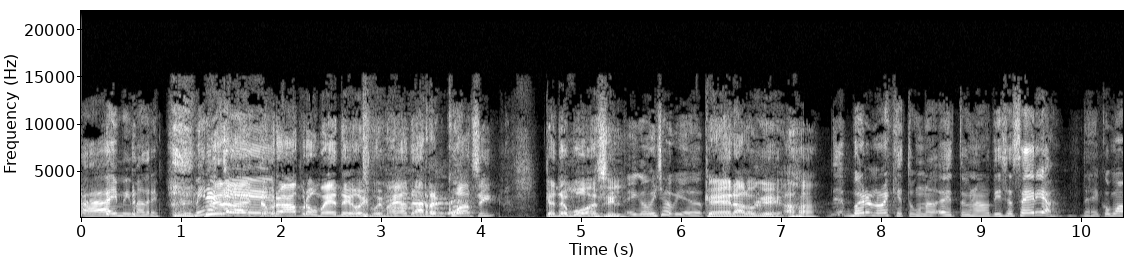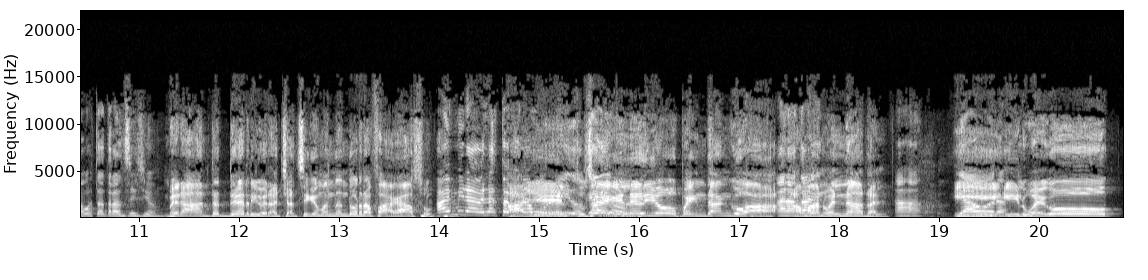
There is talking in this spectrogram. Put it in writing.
Ay, mi madre. Mira, Mira, eh, este programa promete hoy. Pues imagínate, arrancó así. ¿Qué te puedo decir? tengo mucho miedo. ¿Qué era lo que? Ajá. Bueno, no, es que esto es una, esto es una noticia seria. Desde ¿Cómo hago esta transición? Mira, antes de Rivera Chat sigue mandando rafagazos. Ay, mira, de verdad está bien Ayer, aburrido. tú ¿qué sabes que él le dijo pendango a, A. Manuel Natal. Ajá. Y, Y, ahora. y luego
